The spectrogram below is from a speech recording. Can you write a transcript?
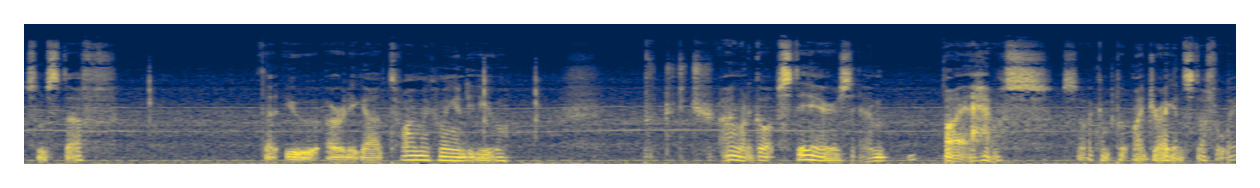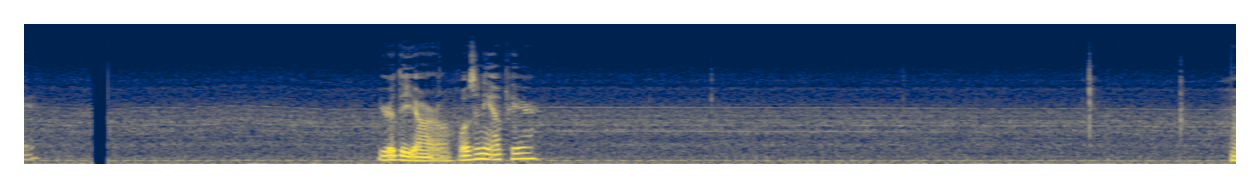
some stuff that you already got. Why am I coming into you? I want to go upstairs and buy a house so I can put my dragon stuff away. You're the Jarl. Wasn't he up here? Huh.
